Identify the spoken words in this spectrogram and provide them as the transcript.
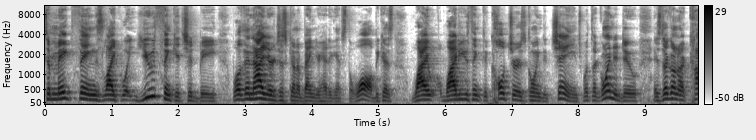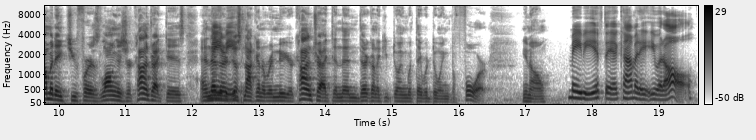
to make things like what you think it should be well then now you're just going to bang your head against the wall because why why do you think the culture is going to change what they're going to do is they're going to accommodate you for as long as your contract is and then Maybe. they're just not going to renew your contract and then they're going to keep doing what they were doing before you know maybe if they accommodate you at all.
